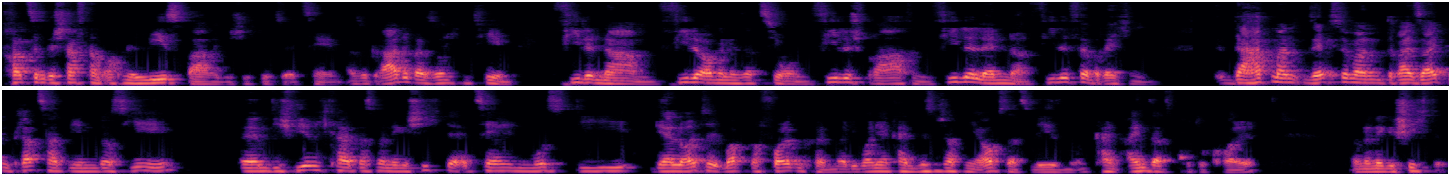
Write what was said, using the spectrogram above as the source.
trotzdem geschafft haben, auch eine lesbare Geschichte zu erzählen. Also gerade bei solchen Themen, viele Namen, viele Organisationen, viele Sprachen, viele Länder, viele Verbrechen. Da hat man, selbst wenn man drei Seiten Platz hat wie ein Dossier, ähm, die Schwierigkeit, dass man eine Geschichte erzählen muss, die der Leute überhaupt noch folgen können, weil die wollen ja keinen wissenschaftlichen Aufsatz lesen und kein Einsatzprotokoll, sondern eine Geschichte.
